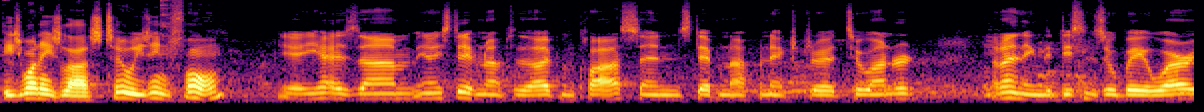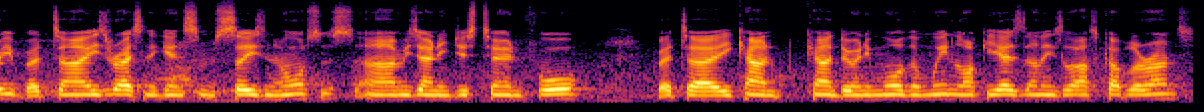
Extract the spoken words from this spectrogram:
He's won his last two. He's in form. Yeah, he has. Um, you know, he's stepping up to the open class and stepping up an extra 200. I don't think the distance will be a worry, but uh, he's racing against some seasoned horses. Um, he's only just turned four, but uh, he can't can't do any more than win like he has done his last couple of runs.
